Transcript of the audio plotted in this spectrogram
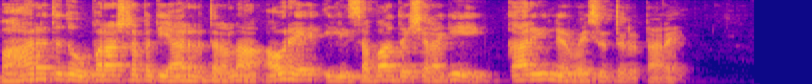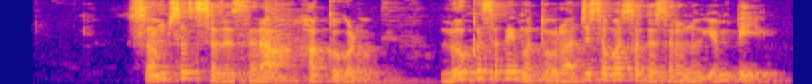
ಭಾರತದ ಉಪರಾಷ್ಟ್ರಪತಿ ಯಾರು ಇರ್ತಾರಲ್ಲ ಅವರೇ ಇಲ್ಲಿ ಸಭಾಧ್ಯಕ್ಷರಾಗಿ ಕಾರ್ಯನಿರ್ವಹಿಸುತ್ತಿರುತ್ತಾರೆ. ಸಂಸತ್ ಸದಸ್ಯರ ಹಕ್ಕುಗಳು. ಲೋಕಸಭೆ ಮತ್ತು ರಾಜ್ಯಸಭಾ ಸದಸ್ಯರನ್ನು M P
